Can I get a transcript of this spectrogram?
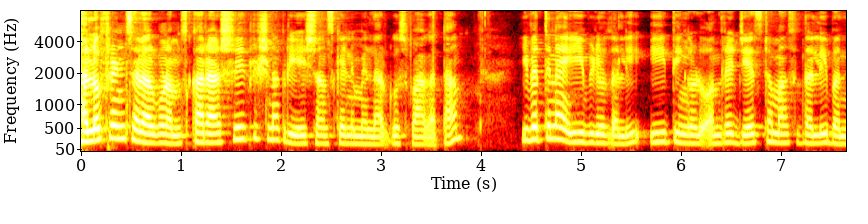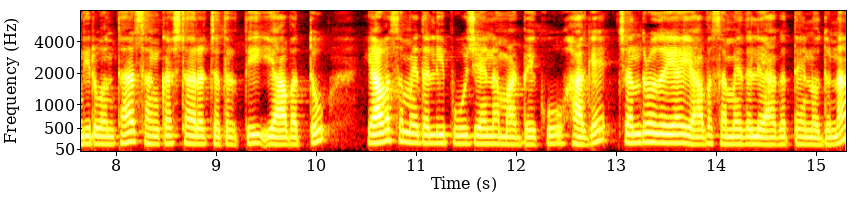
ಹಲೋ ಫ್ರೆಂಡ್ಸ್, ಎಲ್ಲರಿಗೂ ನಮಸ್ಕಾರ. ಶ್ರೀಕೃಷ್ಣ ಕ್ರಿಯೇಷನ್ಸ್ಗೆ ನಿಮ್ಮೆಲ್ಲರಿಗೂ ಸ್ವಾಗತ. ಇವತ್ತಿನ ಈ ವಿಡಿಯೋದಲ್ಲಿ ಈ ತಿಂಗಳು ಅಂದರೆ ಜ್ಯೇಷ್ಠ ಮಾಸದಲ್ಲಿ ಬಂದಿರುವಂತಹ ಸಂಕಷ್ಟಾರ ಚತುರ್ಥಿ ಯಾವತ್ತು, ಯಾವ ಸಮಯದಲ್ಲಿ ಪೂಜೆಯನ್ನು ಮಾಡಬೇಕು, ಹಾಗೆ ಚಂದ್ರೋದಯ ಯಾವ ಸಮಯದಲ್ಲಿ ಆಗುತ್ತೆ ಅನ್ನೋದನ್ನು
